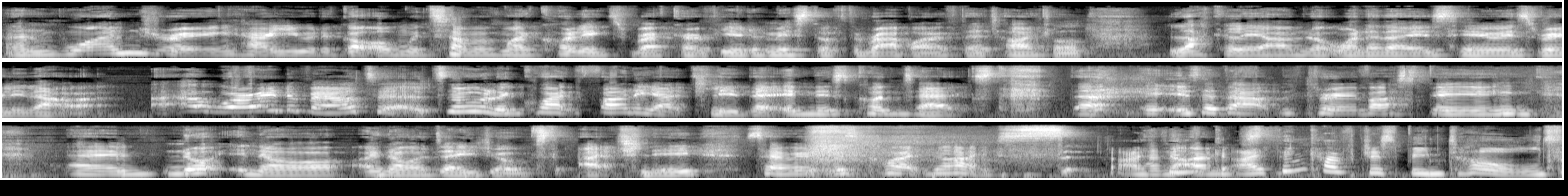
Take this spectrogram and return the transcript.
And wondering how you would have got on with some of my colleagues, Rebecca, if you'd have missed off the rabbi of their title. Luckily, I'm not one of those who is really that uh, worried about it at all. And quite funny, actually, that in this context, that it is about the three of us being um, not in our in our day jobs, actually. So it was quite nice. I And think I'm- I think I've just been told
